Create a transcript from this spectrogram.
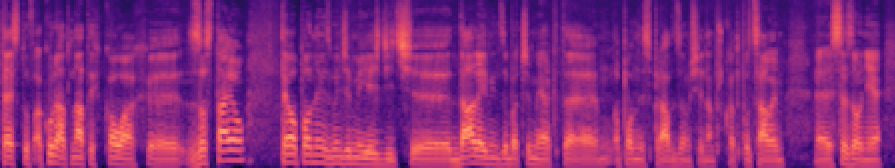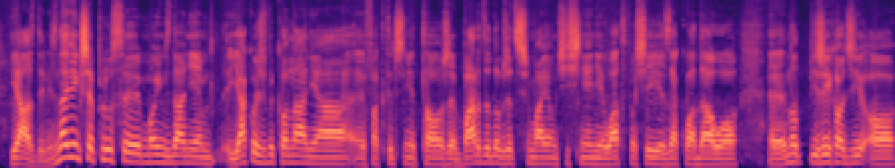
testów. Akurat na tych kołach zostają te opony, więc będziemy jeździć dalej, więc zobaczymy, jak te opony sprawdzą się na przykład po całym sezonie jazdy. Więc największe plusy moim zdaniem jakość wykonania, e, faktycznie to, że bardzo dobrze trzymają ciśnienie, łatwo się je zakładało. E, No, jeżeli chodzi o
